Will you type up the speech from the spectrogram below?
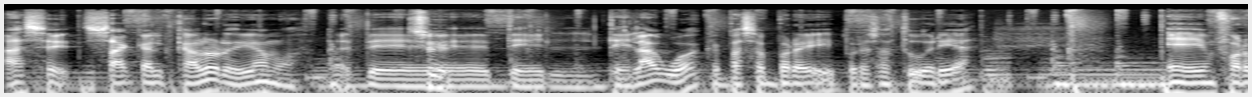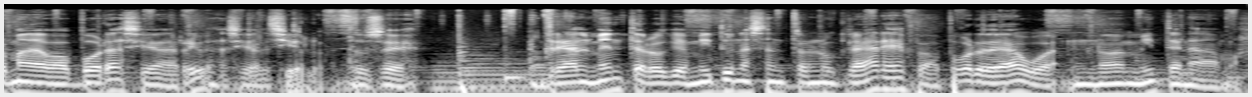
hace, saca el calor, digamos, de- Sí. del, del agua que pasa por ahí, por esas tuberías, eh, en forma de vapor hacia arriba, hacia el cielo. Entonces, realmente lo que emite una central nuclear es vapor de agua, no emite nada más.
